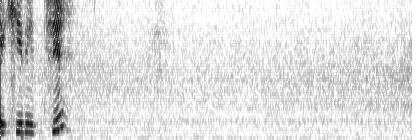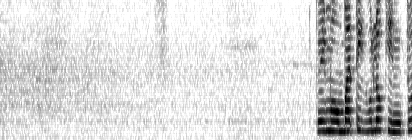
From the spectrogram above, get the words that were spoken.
দেখিয়ে দিচ্ছি। তো এই মোমবাতিগুলো কিন্তু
